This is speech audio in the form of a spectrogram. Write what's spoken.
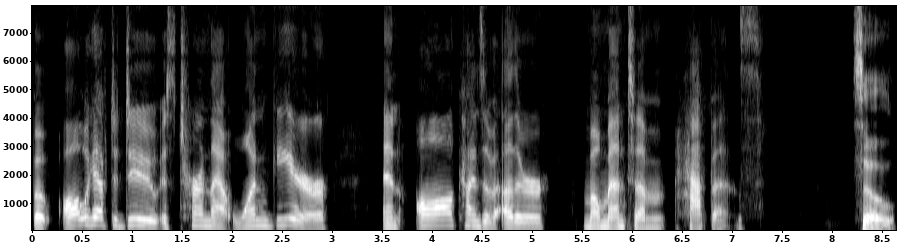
But all we have to do is turn that one gear, and all kinds of other momentum happens. So,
